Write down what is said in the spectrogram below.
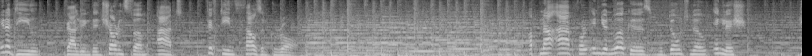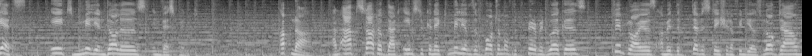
in a deal valuing the insurance firm at 15,000 crore. Apna app for Indian workers who don't know English gets $8 million investment. Apna, an app startup that aims to connect millions of bottom of the pyramid workers to employers amid the devastation of India's lockdown,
